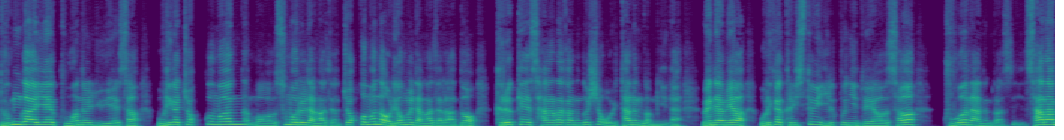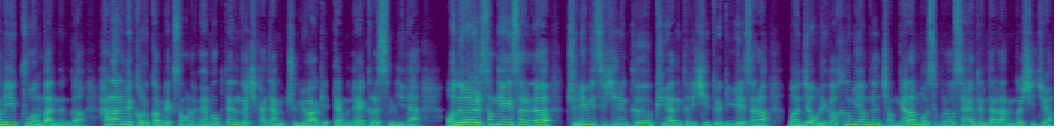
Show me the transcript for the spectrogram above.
누군가의 구원을 위해서 우리가 조금은 뭐 수모를 당하든 조금은 어려움을 당하더라도 그렇게 살아가는 것이 옳다는 겁니다. 왜냐하면 우리가 그리스도의 일꾼이 되어서 구원하는 것, 사람이 구원받는 것, 하나님의 거룩한 백성으로 회복되는 것이 가장 중요하기 때문에 그렇습니다. 오늘 성경에서는 주님이 쓰시는 그 귀한 그릇이 되기 위해서는 먼저 우리가 흠이 없는 정결한 모습으로 서야 된다라는 것이죠.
